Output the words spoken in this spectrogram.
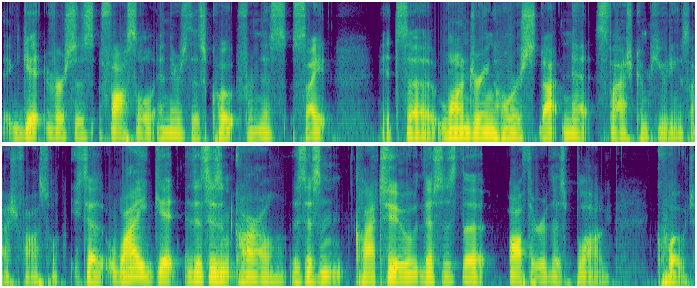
Git versus Fossil, and there's this quote from this site. It's uh, wanderinghorse.net slash computing slash fossil. He says, Why Git? This isn't Carl. This isn't Klaatu. This is the author of this blog. Quote,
